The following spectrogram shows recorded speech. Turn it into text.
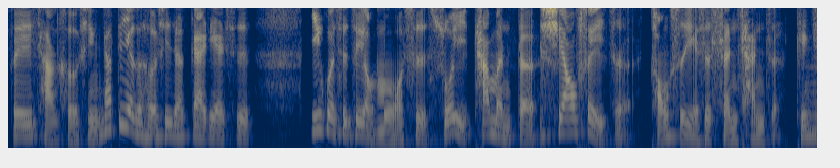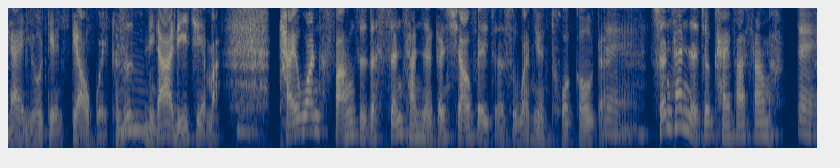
非常核心。那第二个核心的概念是，因为是这种模式，所以他们的消费者同时也是生产者，听起来有点吊诡。可是你大概理解嘛？台湾房子的生产者跟消费者是完全脱钩的。对，生产者就开发商嘛，对，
